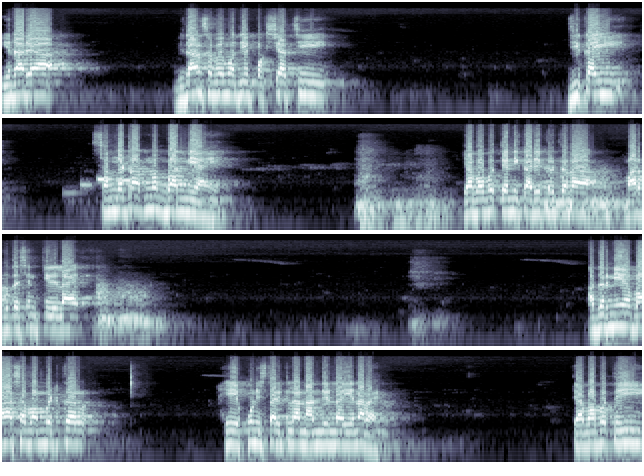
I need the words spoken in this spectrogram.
येणाऱ्या विधानसभेमध्ये पक्षाची जी काही संघटनात्मक बांधणी आहे याबाबत त्यांनी कार्यकर्त्यांना मार्गदर्शन केलेलं आहे. आदरणीय बाळासाहेब आंबेडकर हे एकोणीस तारखेला नांदेडला येणार आहे त्याबाबतही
